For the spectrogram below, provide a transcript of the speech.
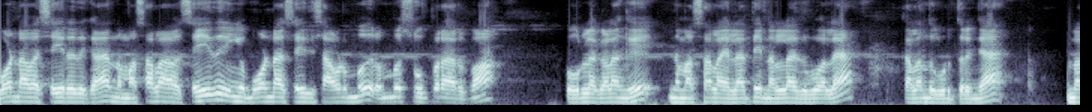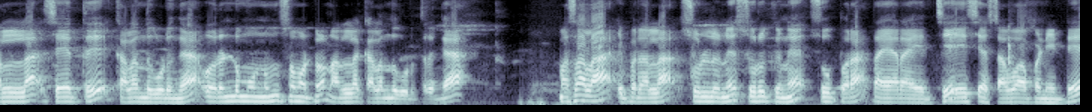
போண்டாவை செய்கிறதுக்காக இந்த மசாலாவை செய்து நீங்கள் போண்டா செய்து சாப்பிடும்போது ரொம்ப சூப்பராக இருக்கும். இப்போ உருளைக்கிழங்கு இந்த மசாலா எல்லாத்தையும் நல்லா இது போல் கலந்து கொடுத்துருங்க. நல்லா சேர்த்து கலந்து கொடுங்க. ஒரு ரெண்டு மூணு நிமிஷம் மட்டும் நல்லா கலந்து கொடுத்துருங்க. மசாலா இப்போ நல்லா சுள்ளுன்னு சுருக்குன்னு சூப்பராக தயாராகிடுச்சு ஈஸியாக ஸ்டவ் ஆஃப் பண்ணிவிட்டு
